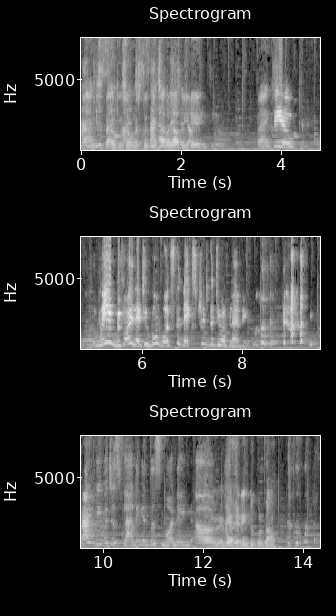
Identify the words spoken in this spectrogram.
thank thanks you so thank you so much Stuti have a lovely day thanks see you Wait, before I let you go, what's the next trip that you are planning? In fact, we were just planning it this morning. Um, uh, we are think... heading to Gurgaon.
